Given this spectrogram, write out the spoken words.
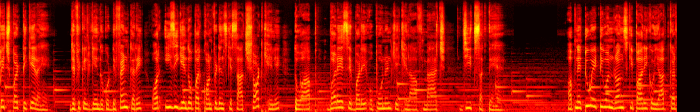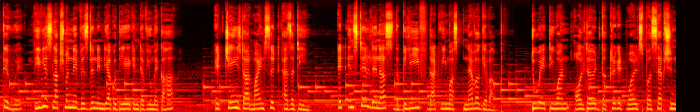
पिच पर टिके रहें, डिफ़िकल्ट गेंदों को डिफेंड करें और इजी गेंदों पर कॉन्फिडेंस के साथ शॉट खेलें तो आप बड़े से बड़े ओपोनेंट के खिलाफ मैच जीत सकते हैं। अपने 281 रन्स की पारी को याद करते हुए वीवीएस लक्ष्मण ने विजडन इंडिया को दिए एक इंटरव्यू में कहा it changed our mindset as a team it instilled in us the belief that we must never give up 281 altered the cricket world's perception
